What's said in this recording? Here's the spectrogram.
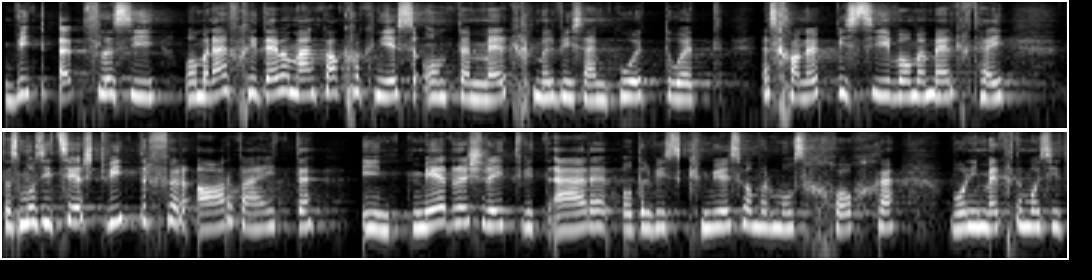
wie die Äpfel sein, die man einfach in dem Moment gar geniessen kann und dann merkt man, wie es einem gut tut. Es kann etwas sein, wo man merkt, hey, das muss ich zuerst weiter verarbeiten, in mehreren Schritten wie die Ähre oder wie das Gemüse, das man muss kochen muss, wo ich merke, da muss ich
